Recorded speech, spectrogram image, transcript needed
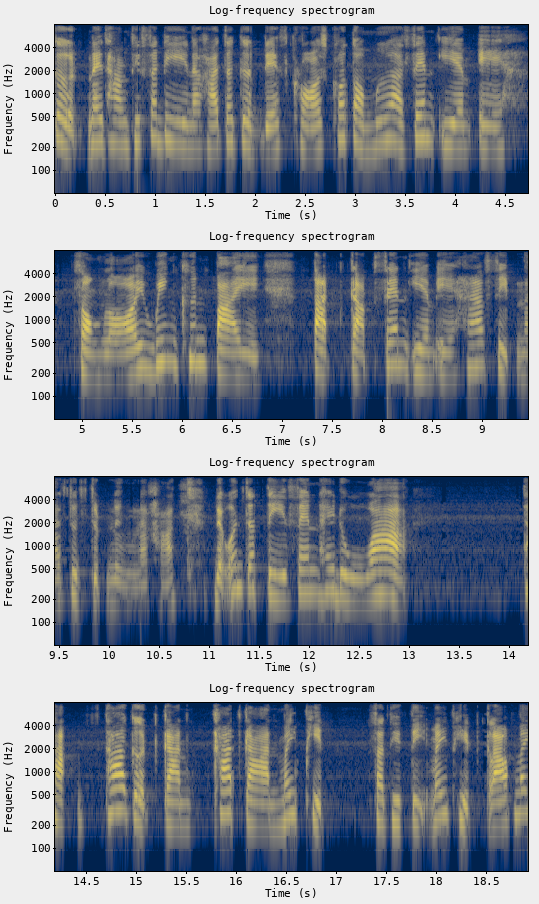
เกิดในทางทฤษฎีนะคะ จะเกิด death cross ก็ต่อเมื่อเส้น EMA 200 วิ่งขึ้นไป ตัดกับเส้น EMA 50ณจุดจุดหนึ่งนะคะ เดี๋ยวอ้นจะตีเส้นให้ดูว่าถ้าถ้าเกิดการคาดการณ์ไม่ผิดสถิติไม่ผิดกราฟไม่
